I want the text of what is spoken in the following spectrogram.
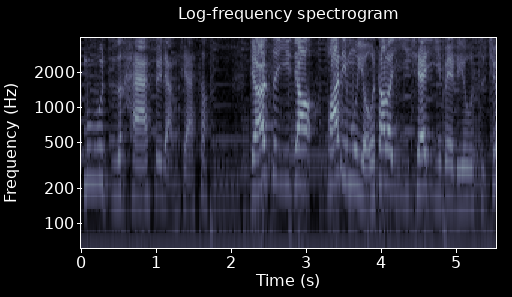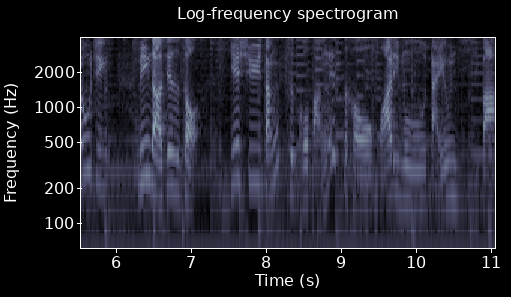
木质含水量减少。第二次移交，花梨木又少了一千一百六十九斤。领导解释说，也许当时过磅的时候，花梨木带有泥巴，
